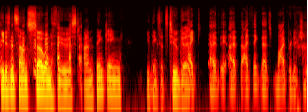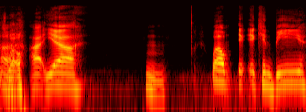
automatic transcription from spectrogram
He doesn't sound so enthused. I'm thinking he thinks it's too good. I I thi- I, I think that's my prediction as uh, well. Yeah. Hmm. Well, it, it can be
